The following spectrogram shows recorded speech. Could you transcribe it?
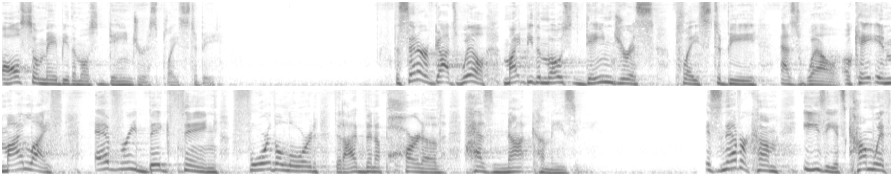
also may be the most dangerous place to be. The center of God's will might be the most dangerous place to be as well. Okay, in my life, every big thing for the Lord that I've been a part of has not come easy. It's never come easy. It's come with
